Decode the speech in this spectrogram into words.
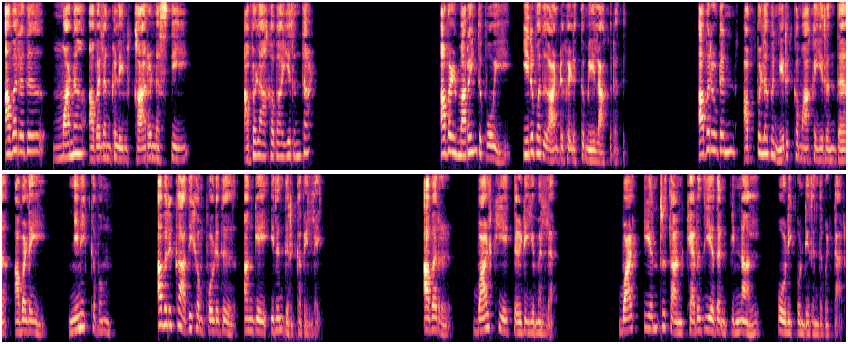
அவரது மன அவலங்களின் காரணஸ்தி அவளாகவாயிருந்தாள்? அவள் மறைந்து போய் இருபது ஆண்டுகளுக்கு மேலாகிறது. அவருடன் அவ்வளவு நெருக்கமாக இருந்த அவளை நினைக்கவும் அவருக்கு அதிகம் பொழுது அங்கே இருந்திருக்கவில்லை. அவர் வாழ்க்கையை தேடியுமல்ல. வாழ்க்கையென்று தான் கருதியதன் பின்னால் ஓடிக்கொண்டிருந்து விட்டார்.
